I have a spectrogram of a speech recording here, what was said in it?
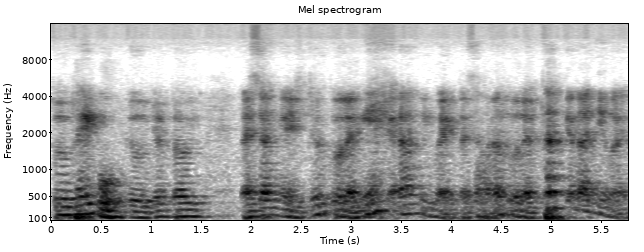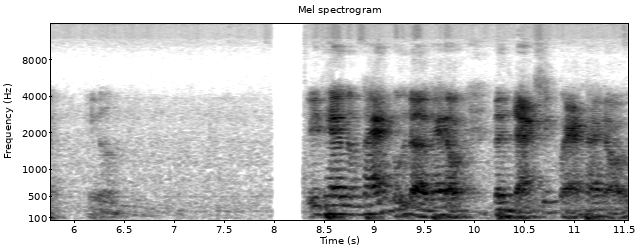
Tôi thấy buồn cười cho tôi. Tại sao ngày trước tôi lại ghét cái đó như vậy? Tại sao hồi đó tôi lại thích cái đó như vậy? Hiểu không? Đi theo năm tháng, tuổi đời thay đổi, tình trạng sức khỏe thay đổi,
